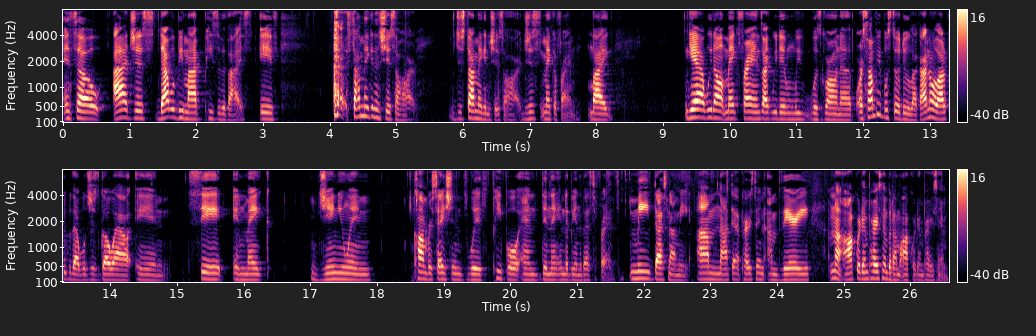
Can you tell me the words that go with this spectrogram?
And so I just that would be my piece of advice. If stop making this shit so hard. Just stop making this shit so hard. Just make a friend. Like yeah, we don't make friends like we did when we was growing up. Or some people still do. Like I know a lot of people that will just go out and sit and make genuine conversations with people and then they end up being the best of friends. Me, that's not me. I'm not that person. I'm very I'm not awkward in person, but I'm awkward in person.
